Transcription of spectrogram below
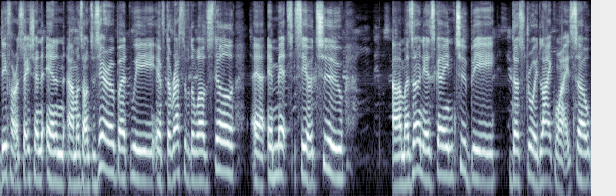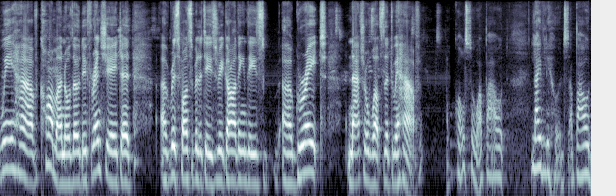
deforestation in Amazon to zero, but we, if the rest of the world still uh, emits CO2, Amazonia is going to be destroyed likewise. So we have common, although differentiated, uh, responsibilities regarding these uh, great natural wealth that we have. also about livelihoods, about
